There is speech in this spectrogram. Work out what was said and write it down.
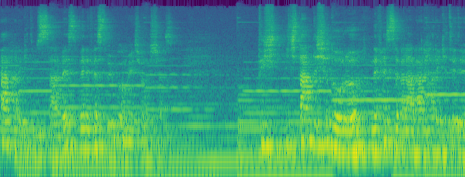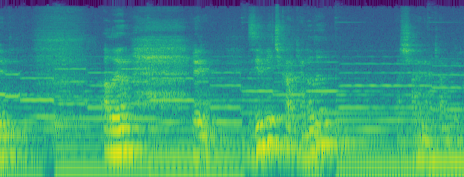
Her hareketimiz serbest ve nefesle uygulamaya çalışacağız. Dış, içten dışa doğru nefesle beraber hareket edin. Alın, verin. Zirveye çıkarken alın, aşağı inerken verin.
